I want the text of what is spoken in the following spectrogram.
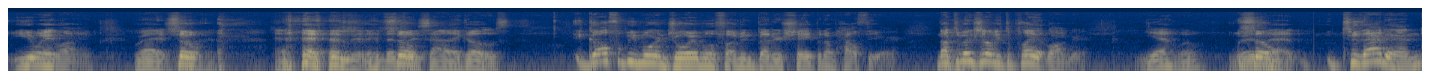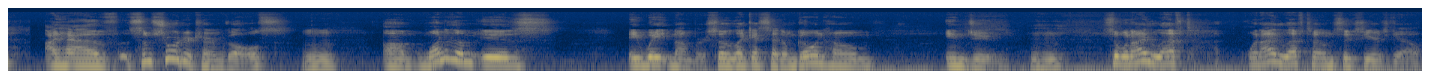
you ain't lying. Right. So that's, So- that's how it goes. golf will be more enjoyable if I'm in better shape and I'm healthier. Not to mention I'll get to play it longer. Yeah. Well. So- that? To that end, I have some shorter term goals. Mm-hmm. Um, one of them is a weight number. So, like I said, I'm going home in June. Mm-hmm. So when I left, when I left home six years ago,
